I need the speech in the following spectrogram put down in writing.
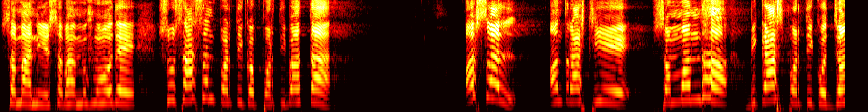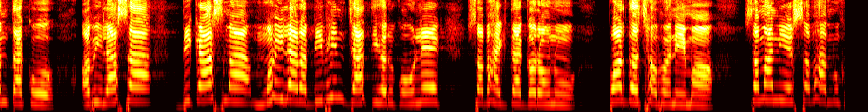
सामान्य सभामुख महोदय सुशासनप्रतिको प्रतिबद्धता असल अन्तर्राष्ट्रिय सम्बन्ध विकासप्रतिको जनताको अभिलाषा विकासमा महिला र विभिन्न जातिहरूको उल्लेख सहभागिता गराउनु पर्दछ भने म सामान्य सभामुख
